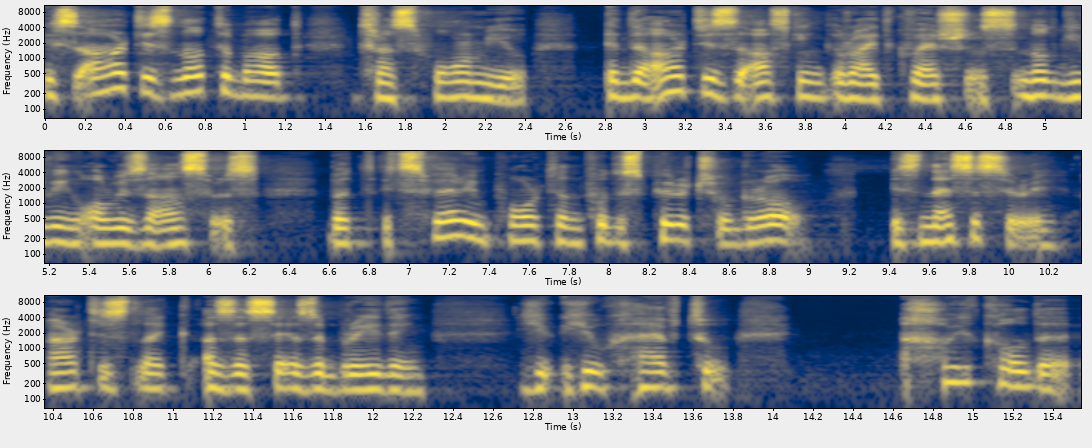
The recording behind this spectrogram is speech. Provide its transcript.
Is art is not about transform you. And the art is asking right questions, not giving always answers. But it's very important for the spiritual growth. It's necessary. Art is like, as I say, as a breathing. You you have to, how you call the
